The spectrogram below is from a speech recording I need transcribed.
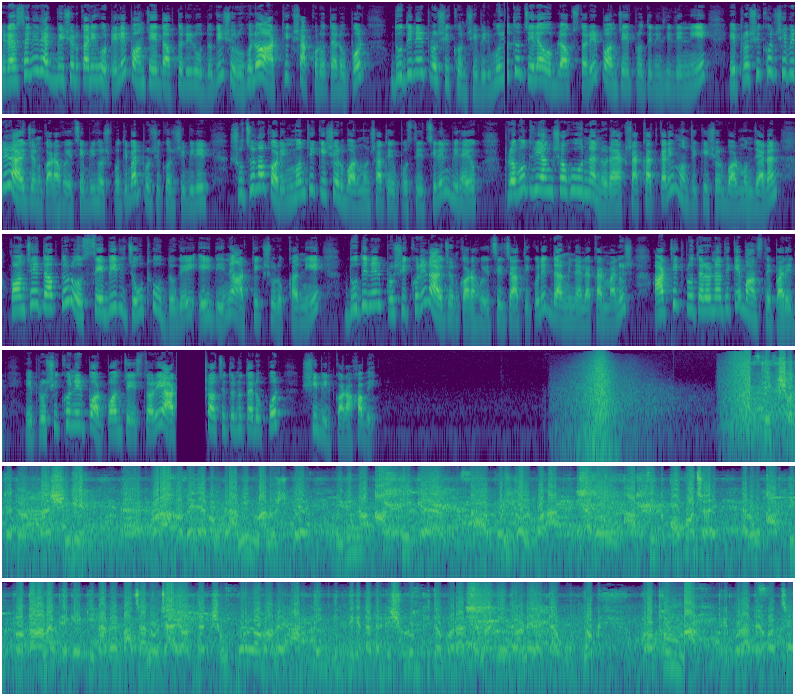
রাজধানীর এক বেসরকারি হোটেলে পঞ্চায়েত দপ্তরের উদ্যোগে শুরু হলো আর্থিক সাক্ষরতার উপর দুদিনের প্রশিক্ষণ শিবির। মূলত জেলা ও ব্লক স্তরের পঞ্চায়েত প্রতিনিধিদের নিয়ে এই প্রশিক্ষণ শিবিরের আয়োজন করা হয়েছে। বৃহস্পতিবার প্রশিক্ষণ শিবিরের সূচনা করেন মন্ত্রী কিশোর বর্মন। সাথে উপস্থিত ছিলেন বিধায়ক প্রমোদ রিয়াং সহ অন্যান্যরা। এক সাক্ষাৎকারে মন্ত্রী কিশোর বর্মন জানান, পঞ্চায়েত দপ্তর ও সেবির যৌথ উদ্যোগে এই দিন আর্থিক সুরক্ষা নিয়ে দুদিনের প্রশিক্ষণের আয়োজন করা হয়েছে। যাতে করে গ্রামীণ এলাকার মানুষ আর্থিক প্রতারণা থেকে বাঁচতে পারেন। এই প্রশিক্ষণের পর পঞ্চায়েত স্তরে আর্থিক সচেতনতার উপর শিবির করা হবে। আর্থিক সচেতনতা শিবির করা হবে এবং গ্রামীণ মানুষদের বিভিন্ন আর্থিক পরিকল্পনা এবং আর্থিক অপচয় এবং আর্থিক প্রতারণা থেকে কীভাবে বাঁচানো যায়, অর্থাৎ সম্পূর্ণভাবে আর্থিক দিক থেকে তাদেরকে সুরক্ষিত করার জন্য এই ধরনের একটা উদ্যোগ প্রথমবার ত্রিপুরাতে হচ্ছে।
